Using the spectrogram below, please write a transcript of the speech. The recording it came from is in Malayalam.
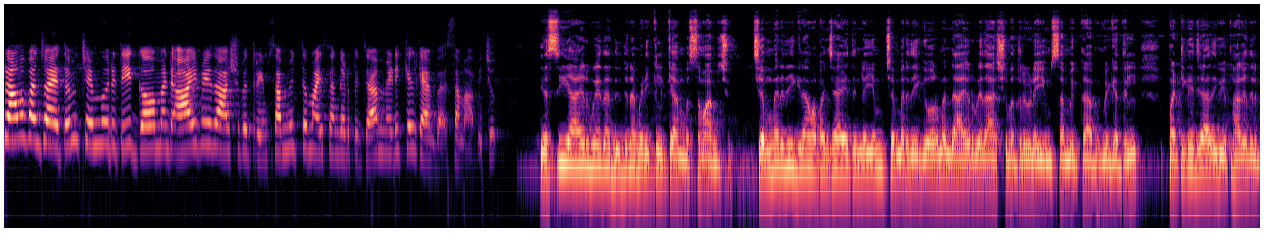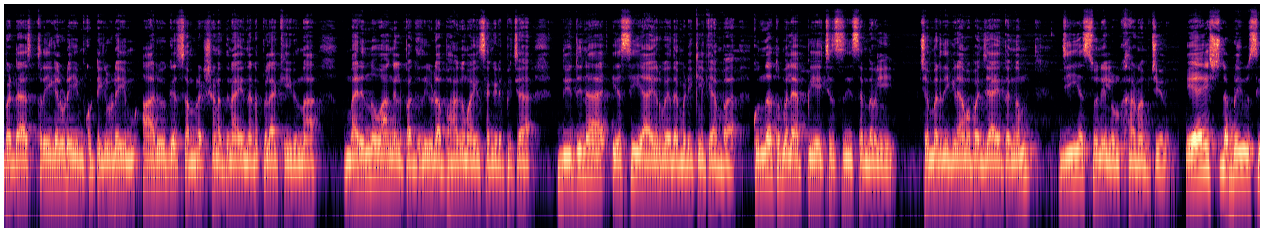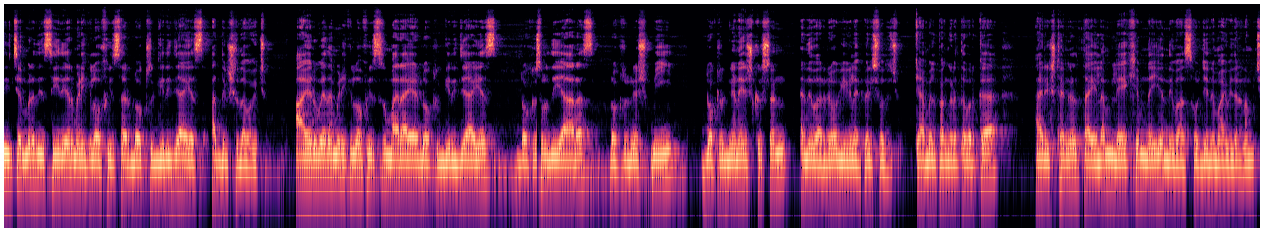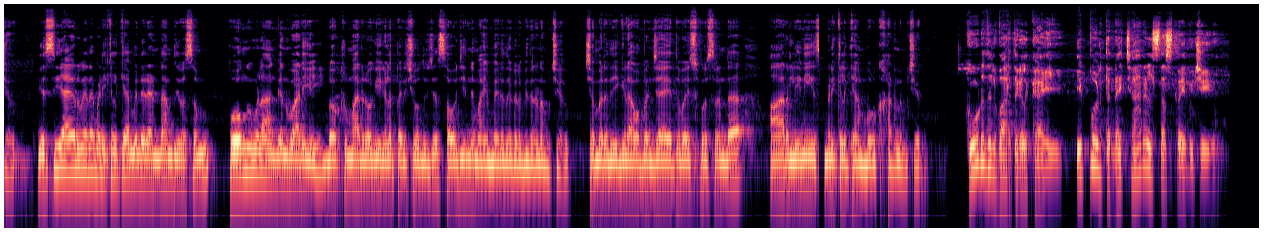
ഗ്രാമപഞ്ചായത്തും ചെമ്മുരുത്തി ഗവൺമെന്റ് ആയുർവേദ ആശുപത്രിയും സംയുക്തമായി സംഘടിപ്പിച്ച മെഡിക്കൽ ക്യാമ്പ് സമാപിച്ചു. എസ് സി ആയുർവേദ ദ്വിദിന മെഡിക്കൽ ക്യാമ്പ് സമാപിച്ചു. ചെമ്മരുതി ഗ്രാമപഞ്ചായത്തിന്റെയും ചെമ്മരുതി ഗവൺമെന്റ് ആയുർവേദ ആശുപത്രിയുടെയും സംയുക്താഭിമുഖ്യത്തിൽ പട്ടികജാതി വിഭാഗത്തിൽപ്പെട്ട സ്ത്രീകളുടെയും കുട്ടികളുടെയും ആരോഗ്യ സംരക്ഷണത്തിനായി നടപ്പിലാക്കിയിരുന്ന മരുന്ന് വാങ്ങൽ പദ്ധതിയുടെ ഭാഗമായി സംഘടിപ്പിച്ച ദ്വിദിന S C Ayurveda medical camp Kunnathumala P സെന്ററിൽ ചെമ്മരുതി ഗ്രാമപഞ്ചായത്ത് അംഗം ജി എസ് സുനിൽ ഉദ്ഘാടനം ചെയ്തു. A H W C Chemparathi senior medical officer doctor Girija S അധ്യക്ഷത വഹിച്ചു. ആയുർവേദ മെഡിക്കൽ ഓഫീസർമാരായ doctor Girija S doctor Shruthi R S doctor Rashmi doctor Ganesh Krishnan എന്നിവർ രോഗികളെ പരിശോധിച്ചു. ക്യാമ്പിൽ പങ്കെടുത്തവർക്ക് അരിഷ്ടങ്ങൾ തൈലം ലേഹ്യം നെയ്യ് എന്നിവ സൗജന്യമായി വിതരണം ചെയ്തു. എസ് സി ആയുർവേദ മെഡിക്കൽ ക്യാമ്പിന്റെ രണ്ടാം ദിവസം പോങ്ങുവിള അംഗൻവാടിയിൽ ഡോക്ടർമാർ രോഗികളെ പരിശോധിച്ച് സൗജന്യമായി മരുന്നുകൾ വിതരണം ചെയ്തു. Chemmaruthi grama panchayat vice president R Linees medical camp ഉദ്ഘാടനം ചെയ്തു. കൂടുതൽ വാർത്തകൾക്കായി ഇപ്പോൾ തന്നെ ചാനൽ സബ്സ്ക്രൈബ് ചെയ്യൂ.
